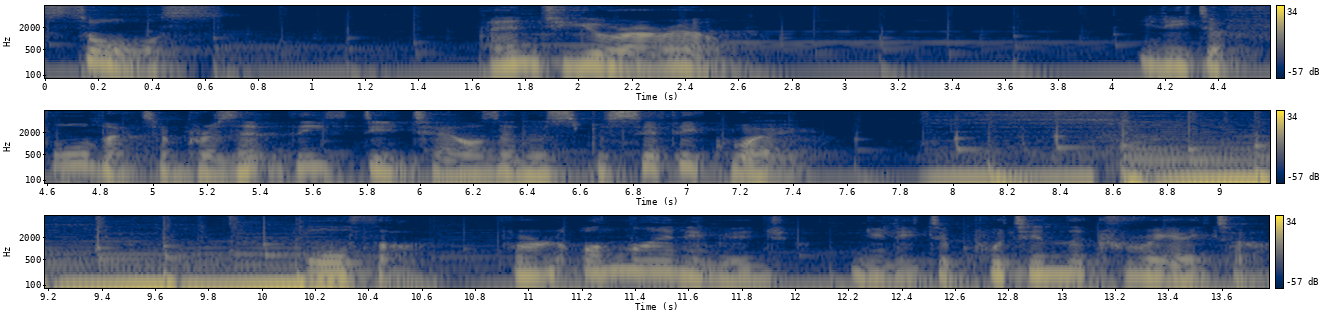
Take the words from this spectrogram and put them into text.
source, and URL. You need to format and present these details in a specific way. Author. For an online image, you need to put in the creator.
